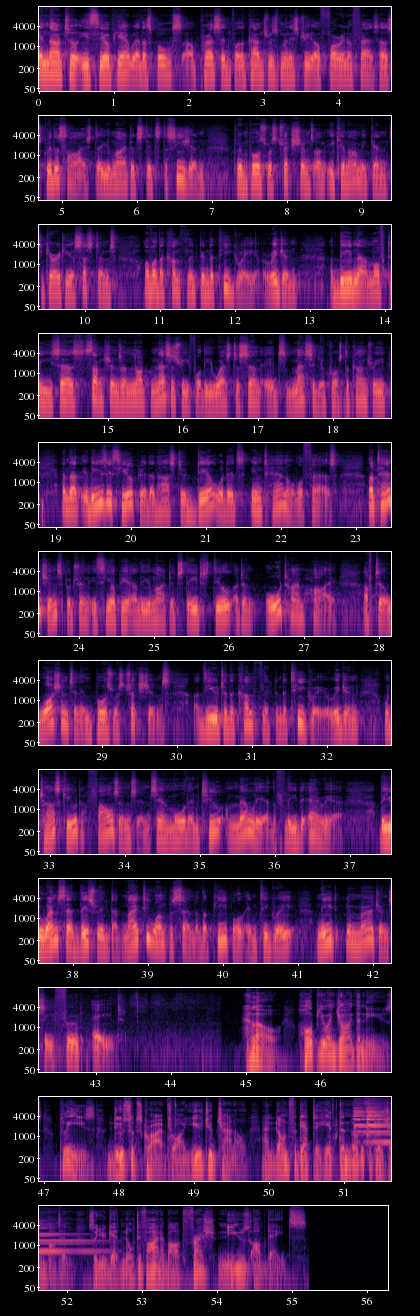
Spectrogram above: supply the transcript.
And now to Ethiopia, where the spokesperson for the country's Ministry of Foreign Affairs has criticized the United States' decision to impose restrictions on economic and security assistance over the conflict in the Tigray region. Dina Mufti says sanctions are not necessary for the U.S. to send its message across the country and that it is Ethiopia that has to deal with its internal affairs. The tensions between Ethiopia and the United States still at an all-time high after Washington imposed restrictions uh, due to the conflict in the Tigray region, which has killed thousands and sent more than 2 million flee the area. The UN said this week that 91% of the people in Tigray need emergency food aid. Hello. Hope you enjoyed the news. Please do subscribe to our YouTube channel and don't forget to hit the notification button so you get notified about fresh news updates.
